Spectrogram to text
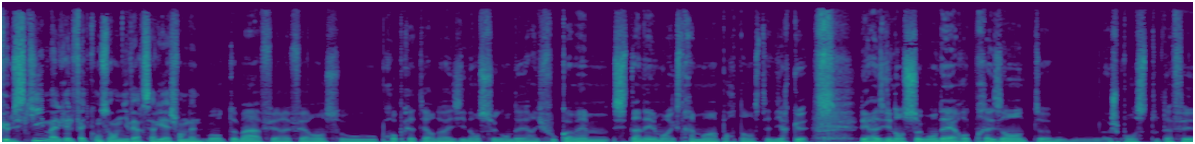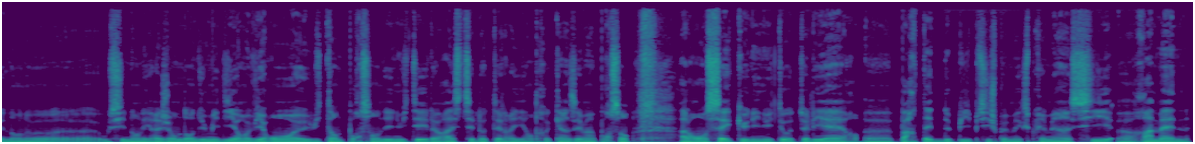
que le ski, malgré le fait qu'on soit en hiver, Sergei Chandon. Bon, Thomas a fait référence aux propriétaires de résidences secondaires. Il faut quand même, c'est un élément extrêmement important, c'est-à-dire que les résidences secondaires représentent, euh, je pense tout à fait dans euh, aussi dans les régions de du Midi, environ euh, 80% des nuitées. Le reste, c'est de l'hôtellerie, entre 15 et 20%. Alors, on sait que les nuitées hôtelières, euh, par tête de pipe, si je peux m'exprimer ainsi, euh, ramènent euh,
